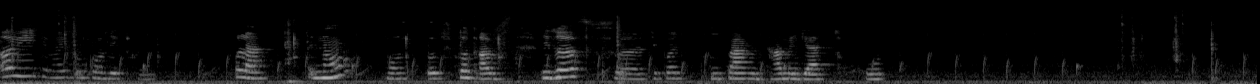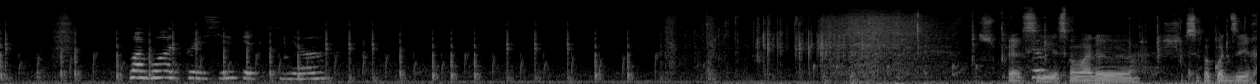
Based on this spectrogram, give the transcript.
Ah oui, c'est vrai, il faut qu'on détruise. Voilà. Non? Bon, c'est pas, c'est pas grave. Les œufs, euh, c'est pas hyper ultra méga trop. On va voir un peu ici, qu'est-ce qu'il y a? Super ici, à ce moment-là, je sais pas quoi te dire.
